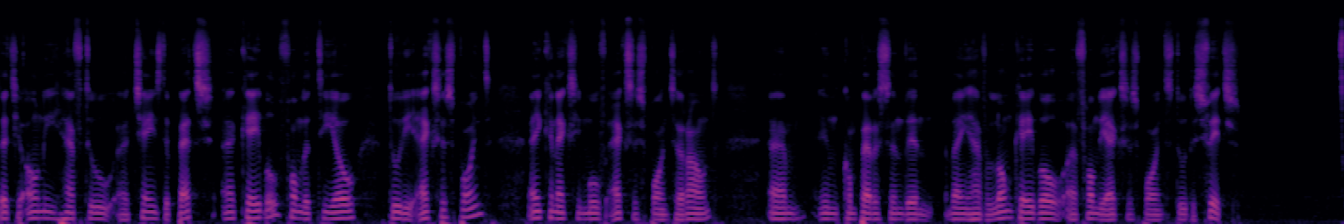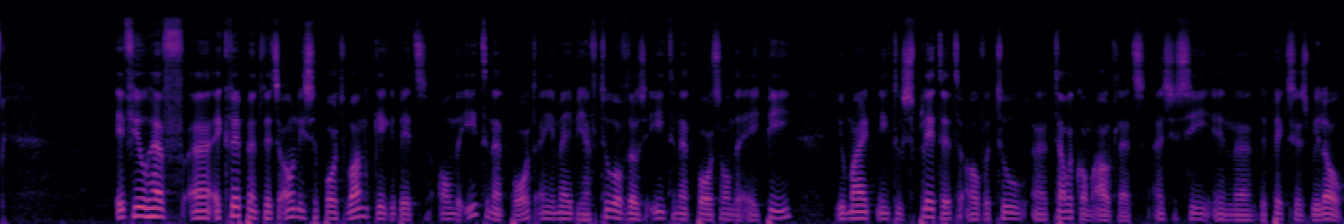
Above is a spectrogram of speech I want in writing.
that you only have to uh, change the patch uh, cable from the TO to the access point and you can actually move access points around um, in comparison when, when you have a long cable uh, from the access point to the switch. If you have uh, equipment which only supports 1 gigabit on the Ethernet port and you maybe have two of those Ethernet ports on the AP, you might need to split it over two uh, telecom outlets as you see in uh, the pictures below.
